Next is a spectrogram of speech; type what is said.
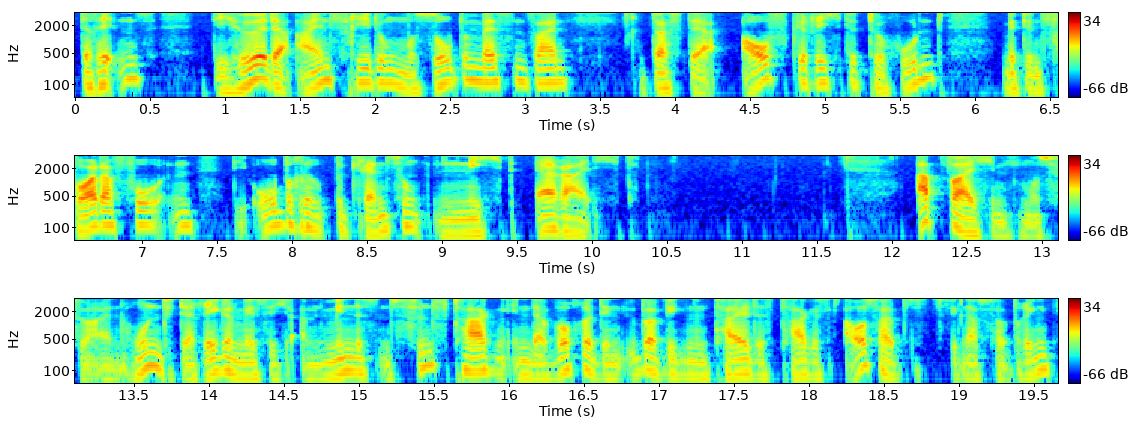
Drittens, die Höhe der Einfriedung muss so bemessen sein, dass der aufgerichtete Hund mit den Vorderpfoten die obere Begrenzung nicht erreicht. Abweichend muss für einen Hund, der regelmäßig an mindestens fünf Tagen in der Woche den überwiegenden Teil des Tages außerhalb des Zwingers verbringt,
